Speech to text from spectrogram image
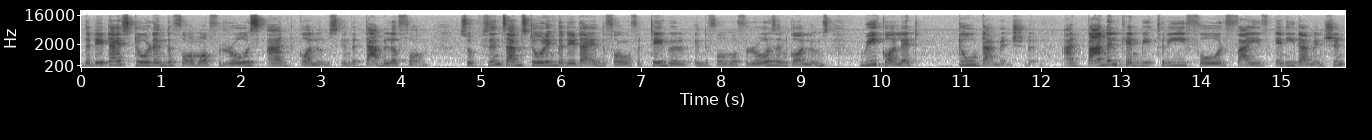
the data is stored in the form of rows and columns in the tabular form. So since I'm storing the data in the form of a table in the form of rows and columns we call it two dimensional and panel can be three four five any dimension.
